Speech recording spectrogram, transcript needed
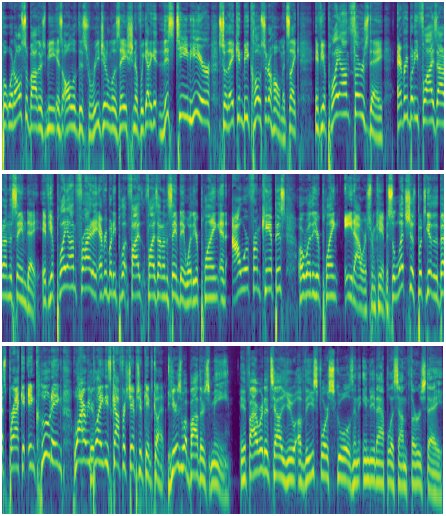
But what also bothers me is all of this regionalization of we got to get this team here so they can be closer to home. It's like if you play on Thursday, everybody flies out on the same day. If you play on Friday, everybody pl- flies, flies out on the same day, whether you're playing an hour from campus or whether you're playing eight hours from campus. So let's just put together the best bracket, including why are we playing these conference championship games? Go ahead. Here's what bothers me. If I were to tell you of these four schools in Indianapolis on Thursday,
